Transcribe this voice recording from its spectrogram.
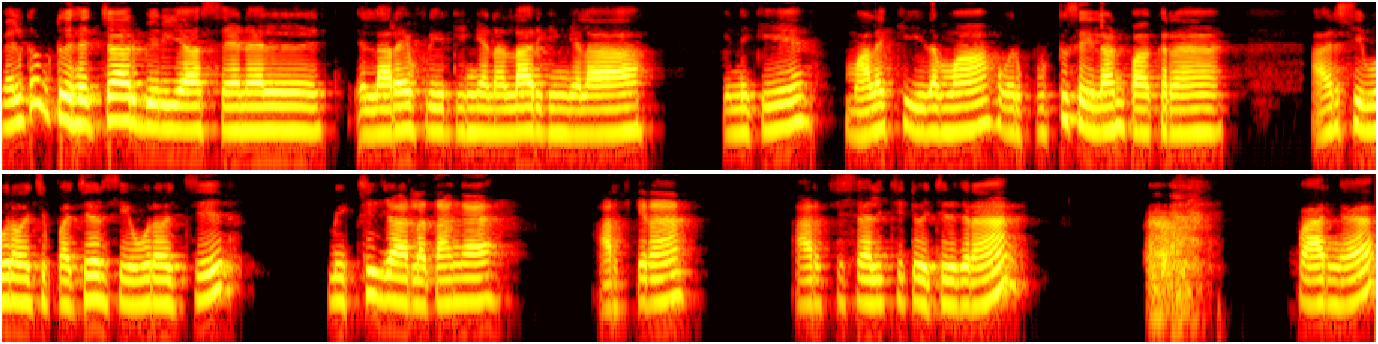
Welcome to HR Priya channel எல்லாரும் எப்படி இருக்கீங்க? நல்லா இருக்கீங்களா? இன்றைக்கி மழைக்கு இதமாக ஒரு புட்டு செய்யலான்னு பார்க்குறேன் அரிசி ஊற வச்சு பச்சை அரிசியை ஊற வச்சு மிக்ஸி ஜாரில் தாங்க அரைச்சிக்கிறேன் அரைச்சி சளிச்சிட்டு வச்சுருக்கிறேன். பாருங்கள்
